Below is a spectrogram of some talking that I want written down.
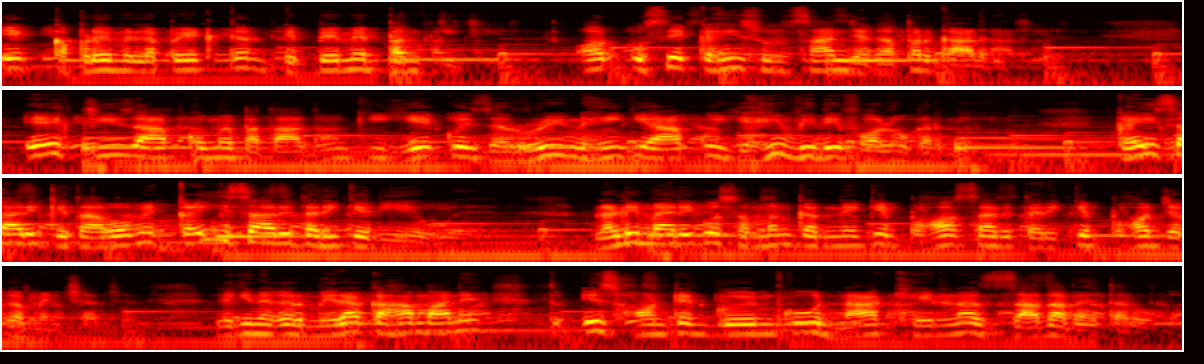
एक कपड़े में लपेटकर डिब्बे में बंद कीजिए और उसे कहीं सुनसान जगह पर गाड़ दीजिए। एक चीज़ आपको मैं बता दूँ कि ये कोई ज़रूरी नहीं कि आपको यही विधि फॉलो करनी है। कई सारी किताबों में कई सारे तरीके दिए हुए हैं। ब्लडी मैरी को सम्मन करने के बहुत सारे तरीके बहुत जगह मेंशन है। लेकिन अगर मेरा कहा माने तो इस हॉन्टेड गेम को ना खेलना ज़्यादा बेहतर होगा।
